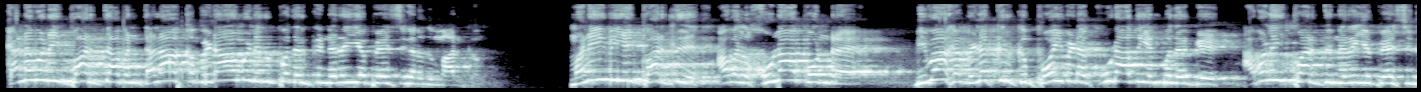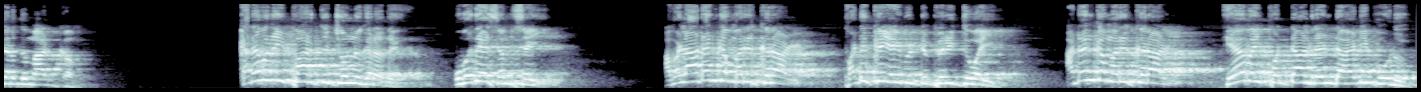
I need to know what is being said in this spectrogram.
கணவனை பார்த்து அவன் தலாக்க விடாமல் இருப்பதற்கு நிறைய பேசுகிறது மார்க்கம். மனைவியை பார்த்து அவள் ஹுலா போன்ற விவாக விளக்கிற்கு போய்விடக் கூடாது என்பதற்கு அவளை பார்த்து நிறைய பேசுகிறது மார்க்கம். கணவனை பார்த்து சொல்லுகிறது உபதேசம் செய். அவள் அடங்க மறுக்கிறாள். படுக்கையை விட்டு பிரித்து வை. அடங்க மறுக்கிறாள். தேவைப்பட்டால் ரெண்டு அடி போடு.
